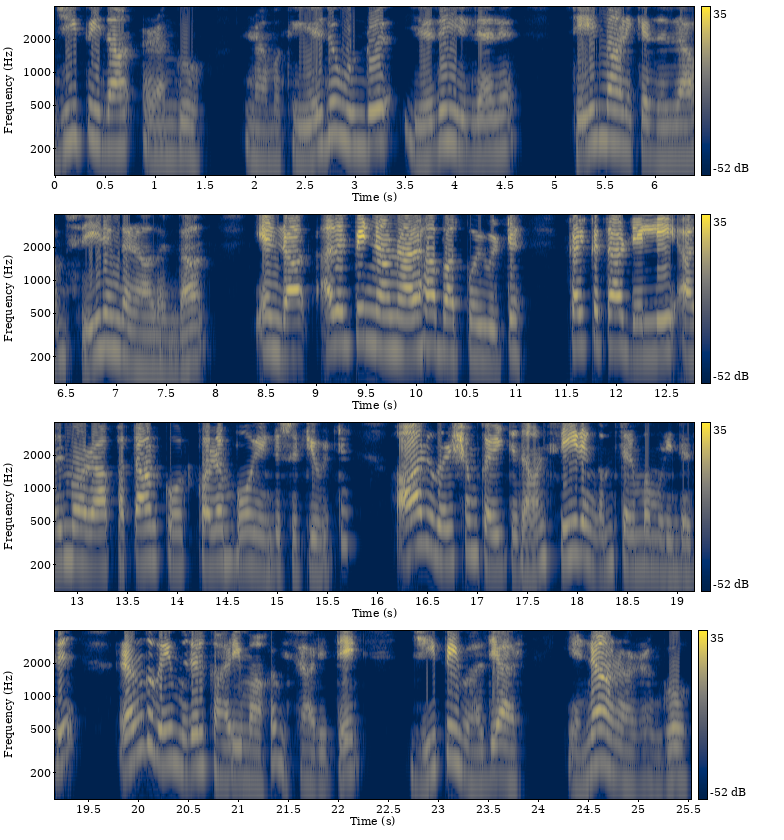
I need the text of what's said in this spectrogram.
ஜிபி தான் ரங்கு. நமக்கு எது உண்டு எது இல்லைன்னு தீர்மானிக்கிறதெல்லாம் ஸ்ரீரங்கநாதன் தான் என்றார். அதன் பின் நான் அலகாபாத் போய்விட்டு கல்கத்தா டெல்லி அல்மோரா பத்தான்கோட் கொலம்போ என்று சுற்றிவிட்டு ஆறு வருஷம் கழித்துதான் ஸ்ரீரங்கம் திரும்ப முடிந்தது. ரங்குவை முதல் காரியமாக விசாரித்தேன். ஜிபி வாத்தியார். என்ன ஆனார் ரங்கோ?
